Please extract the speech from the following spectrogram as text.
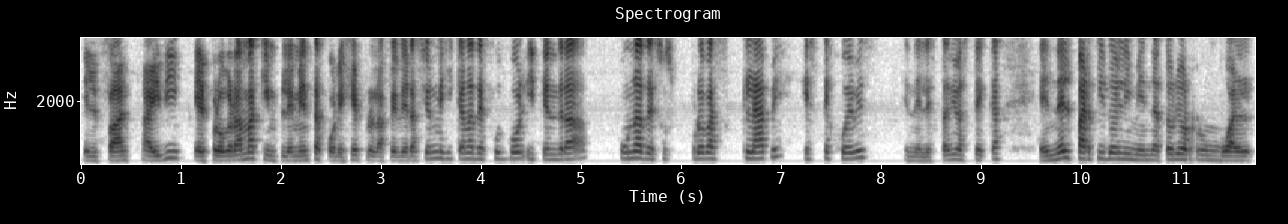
el Fan ID, el programa que implementa, por ejemplo, la Federación Mexicana de Fútbol y tendrá una de sus pruebas clave este jueves en el Estadio Azteca en el partido eliminatorio rumbo al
